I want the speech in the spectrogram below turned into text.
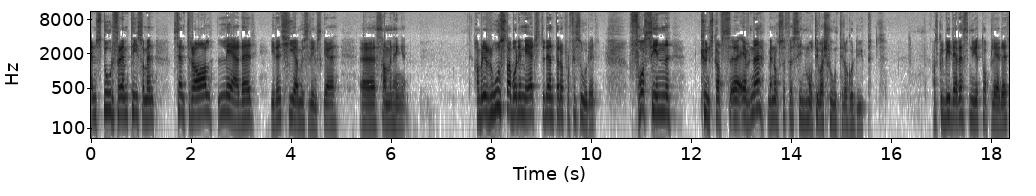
en stor fremtid som en sentral leder i den sjiamuslimske eh, sammenhengen. Han blir rost av både medstudenter og professorer for sin kunnskapsevne, men også for sin motivasjon til å gå dypt. Han skulle bli deres nye toppleder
